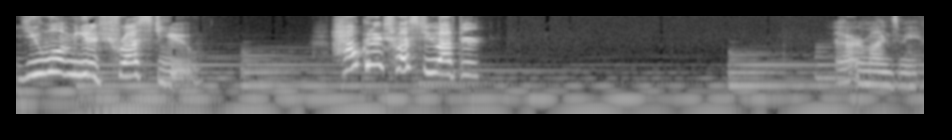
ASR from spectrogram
You want me to trust you? How can I trust you after. That reminds me,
